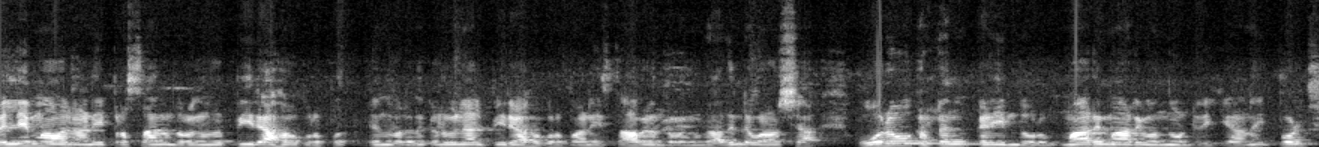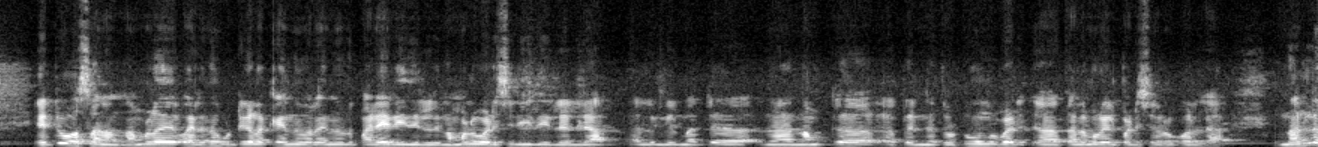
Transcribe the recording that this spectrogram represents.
വല്യമ്മാവനാണ് ഈ പ്രസ്ഥാനം തുടങ്ങുന്നത്. പി രാഘവക്കുറുപ്പ് എന്ന് പറയുന്നത് കടുവിനാൽ പി രാഘവക്കുറുപ്പാണ് ഈ സ്ഥാപനം തുടങ്ങുന്നത്. അതിന്റെ വളർച്ച ഓരോ ഘട്ടം കഴിയും തോറും മാറി മാറി വന്നുകൊണ്ടിരിക്കുകയാണ്. ഇപ്പോൾ ഏറ്റവും അവസാനം നമ്മൾ വരുന്ന കുട്ടികളൊക്കെ എന്ന് പറയുന്നത് പഴയ രീതിയിൽ നമ്മൾ പഠിച്ച രീതിയിലല്ല. അല്ലെങ്കിൽ മറ്റ് നമുക്ക് പിന്നെ തൊട്ടു മുമ്പ് പഠി തലമുറയിൽ പഠിച്ചവരെ പോലല്ല. നല്ല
